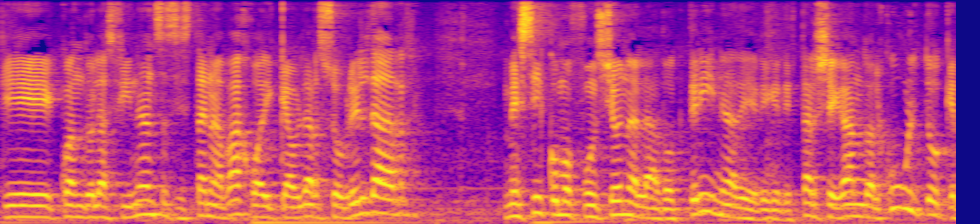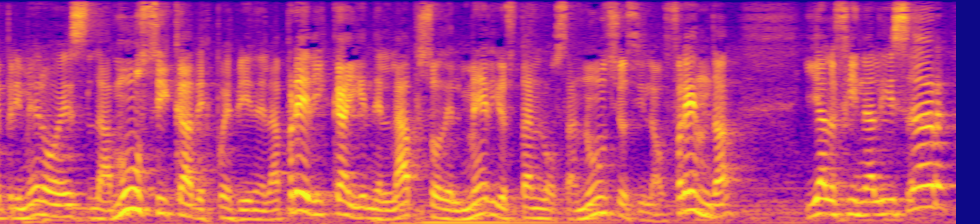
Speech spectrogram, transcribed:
que cuando las finanzas están abajo hay que hablar sobre el dar. Me sé cómo funciona la doctrina de, de- estar llegando al culto, que primero es la música, después viene la prédica y en el lapso del medio están los anuncios y la ofrenda. Y al finalizar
